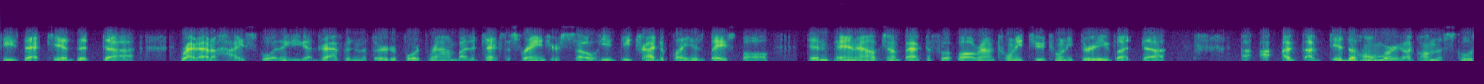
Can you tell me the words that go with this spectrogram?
He's that kid that uh, right out of high school, I think he got drafted in the third or fourth round by the Texas Rangers. So he he tried to play his baseball, didn't pan out, jumped back to football around 22, 23, but. uh I, I, I did the homework like on the school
